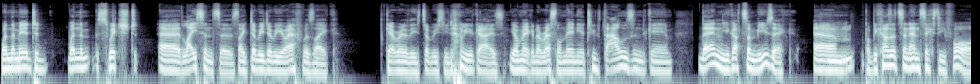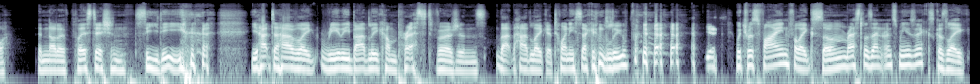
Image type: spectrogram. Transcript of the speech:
when they made to when they switched uh, licenses. Like WWF was like, get rid of these WCW guys. You're making a WrestleMania 2000 game. Then you got some music, um, Mhm. but because it's an N64 and not a PlayStation CD, you had to have like really badly compressed versions that had like a 20 second loop. Yes. Which was fine for like some wrestlers' entrance musics, because like,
